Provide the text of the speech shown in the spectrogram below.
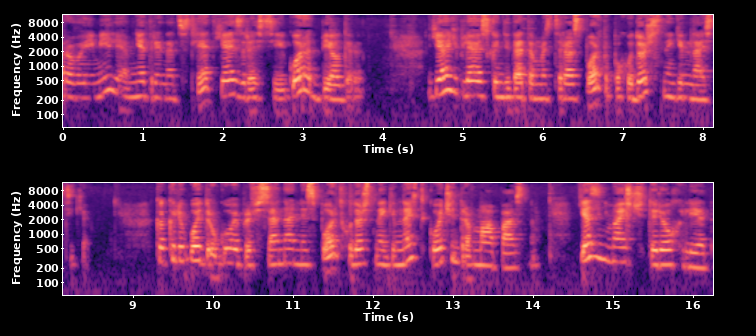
Егорова Эмилия, мне 13 лет, я из России, город Белгород. Я являюсь кандидатом мастера спорта по художественной гимнастике. Как и любой другой профессиональный спорт, художественная гимнастика очень травмоопасна. Я занимаюсь 4 лет,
